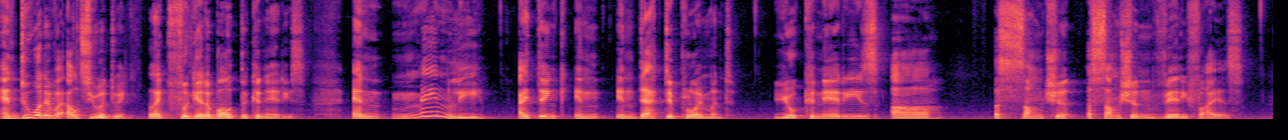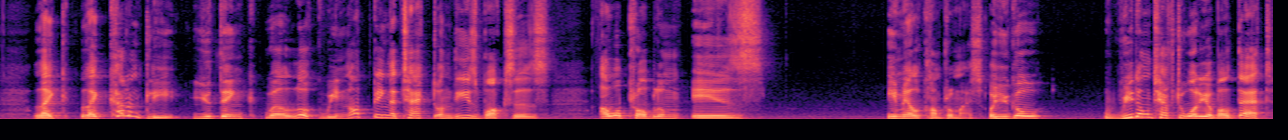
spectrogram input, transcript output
And do whatever else you are doing like forget about the canaries. And mainly, I think in in that deployment, your canaries are assumption assumption verifiers. Like like currently, you think, well, look, we're not being attacked on these boxes. Our problem is email compromise. Or you go, we don't have to worry about that.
